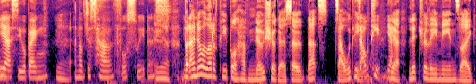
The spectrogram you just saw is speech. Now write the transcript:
Yeah, Xiu Yeah. And I'll just have full sweetness. Yeah. But. I know a lot of people have no sugar, so that's Zhao Ting. Yeah. Yeah. Literally means like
